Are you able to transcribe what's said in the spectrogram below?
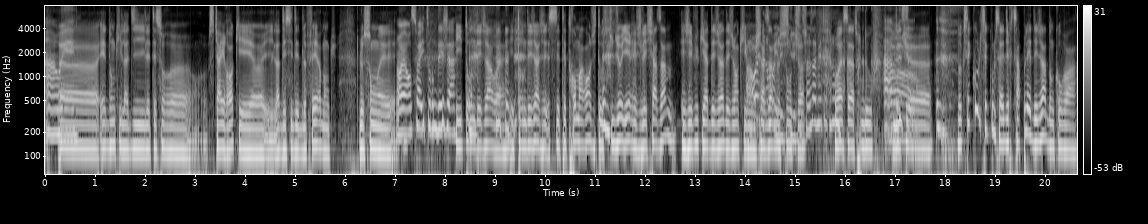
Ah ouais. Euh, et donc il a dit, il était sur euh, Skyrock et euh, il a décidé de le faire. Donc le son est, Ouais, en soi, il tourne déjà. il tourne déjà, ouais. Il tourne déjà. C'était trop marrant. J'étais au studio hier et je l'ai Shazam et j'ai vu qu'il y a déjà des gens qui Ah ouais, Shazam le est- son, il est tu sur vois. Shazam et. Ouais, c'est un truc de ouf. Ah, donc c'est- euh, donc c'est cool, c'est cool. Ça veut dire que ça plaît déjà. Donc on va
